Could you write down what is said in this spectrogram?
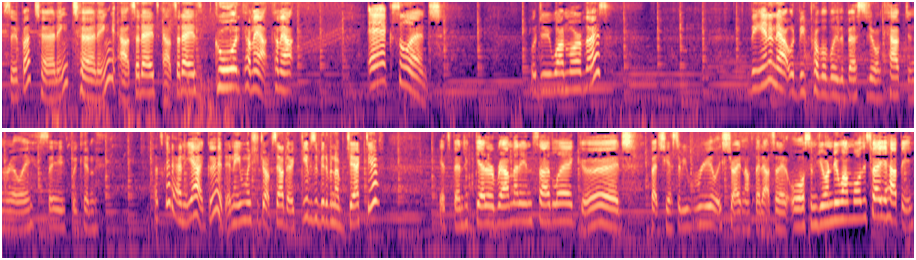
Super, turning, turning, outside aids, outside aids. Good, come out, come out. Excellent. We'll do one more of those. The in and out would be probably the best to do on captain, really. See if we can, that's good. And yeah, good. And even when she drops out there, it gives a bit of an objective. Gets Ben to get her around that inside leg, good. But she has to be really straight off that outside Awesome, do you wanna do one more this way? You happy?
